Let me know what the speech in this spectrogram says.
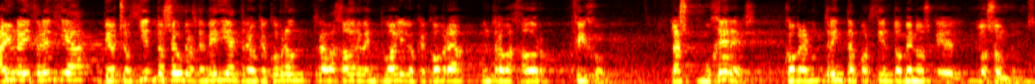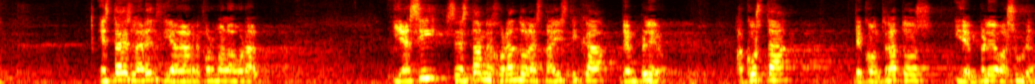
Hay una diferencia de 800 euros de media entre lo que cobra un trabajador eventual y lo que cobra un trabajador fijo. Las mujeres cobran un 30% menos que los hombres. Esta es la herencia de la reforma laboral. Y así se está mejorando la estadística de empleo, a costa de contratos y de empleo basura.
